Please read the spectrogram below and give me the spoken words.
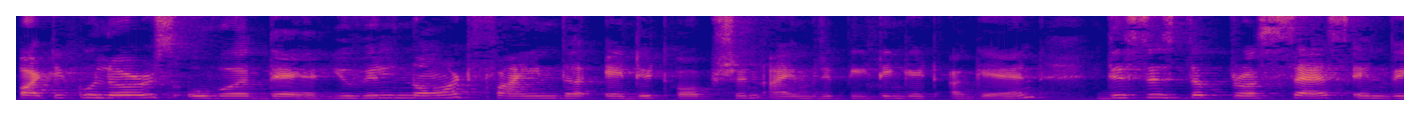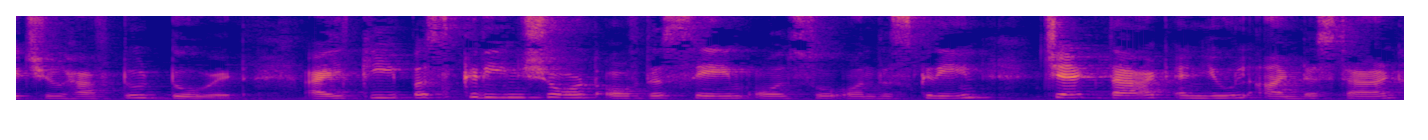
particulars over there. You will not find the edit option. I am repeating it again. This is the process in which you have to do it. I'll keep a screenshot of the same also on the screen. Check that and you will understand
